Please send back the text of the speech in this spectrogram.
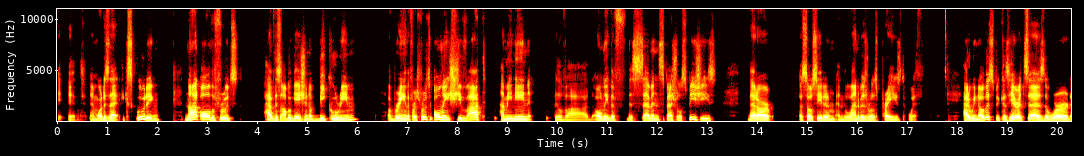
it. And what is that excluding? Not all the fruits have this obligation of bikurim, of bringing the first fruits. Only shivat haminin bilvad. Only the the seven special species that are associated and the land of Israel is praised with. How do we know this? Because here it says the word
